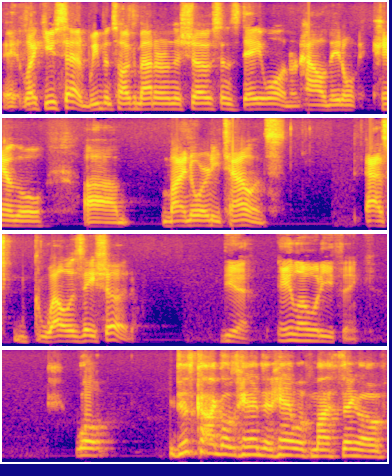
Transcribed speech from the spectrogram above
It- like you said, we've been talking about it on the show since day one on how they don't handle um, minority talents as well as they should. Yeah, Alo, what do you think? Well, this kind of goes hand in hand with my thing of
